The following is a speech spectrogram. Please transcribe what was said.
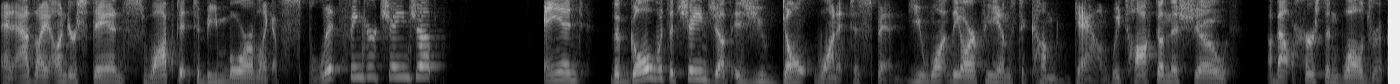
and as I understand, swapped it to be more of like a split finger changeup. And the goal with the changeup is you don't want it to spin. You want the RPMs to come down. We talked on this show about Hurston Waldrep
